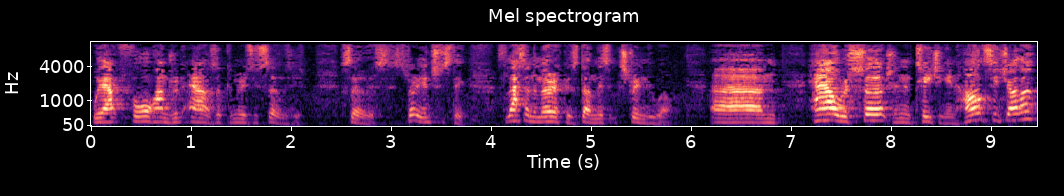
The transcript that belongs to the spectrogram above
without 400 hours of community services, service. It's very interesting. Latin America has done this extremely well. Um, how research and teaching enhance each other,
